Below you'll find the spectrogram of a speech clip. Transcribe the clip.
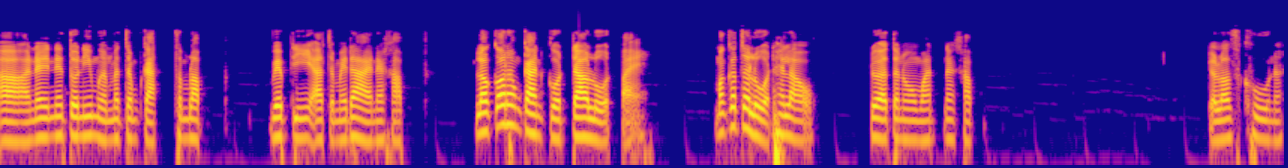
อ่าในในตัวนี้เหมือนมันจำกัดสำหรับเว็บนี้อาจจะไม่ได้นะครับ เราก็ทำการกดดาวน์โหลดไป มันก็จะโหลดให้เราโดยอัตโนมัตินะครับ เดี๋ยวรอสักครู่นะ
